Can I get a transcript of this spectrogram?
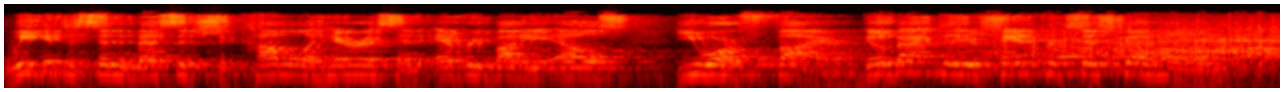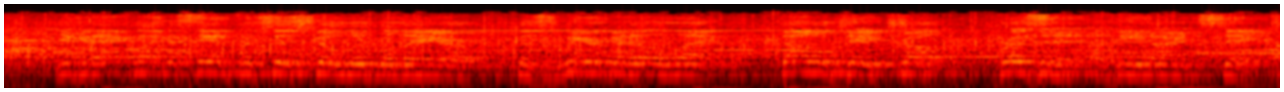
we get to send a message to Kamala Harris and everybody else you are fired. Go back to your San Francisco home. You can act like a San Francisco liberal there because we are going to elect Donald J. Trump, President of the United States.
